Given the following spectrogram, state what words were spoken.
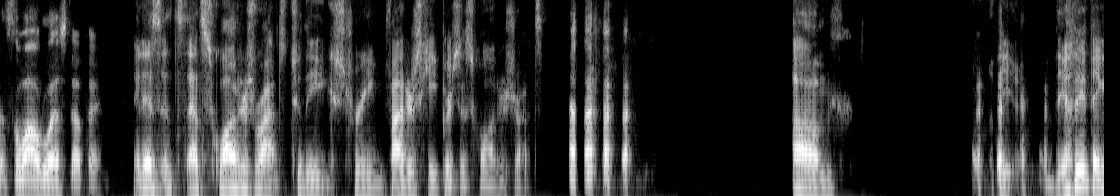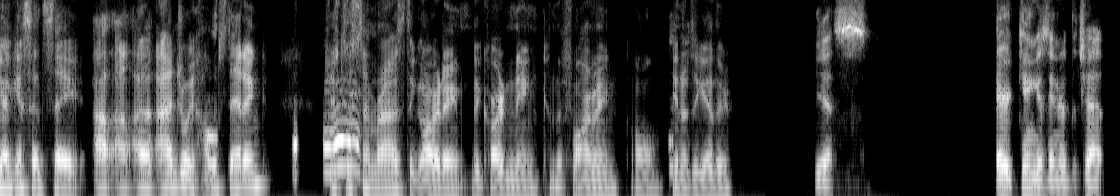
it's the Wild West out there. It is. It's that's squatters' rights to the extreme. Fighters keepers is squatters' rights. Um, the, the other thing I guess I'd say I, I I enjoy homesteading. Just to summarize the gardening, the gardening and the farming all you know together. yes. Eric King has entered the chat.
